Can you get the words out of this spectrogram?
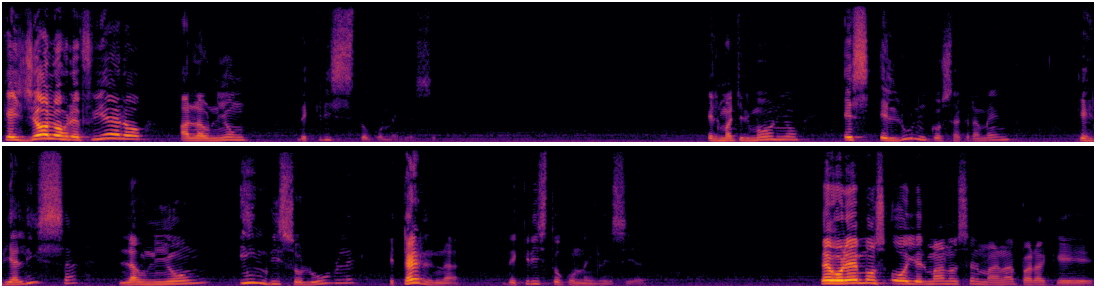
que yo lo refiero a la unión de Cristo con la iglesia. El matrimonio es el único sacramento que realiza la unión indisoluble, eterna de Cristo con la iglesia. Te oremos hoy, hermanos y hermanas, para que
